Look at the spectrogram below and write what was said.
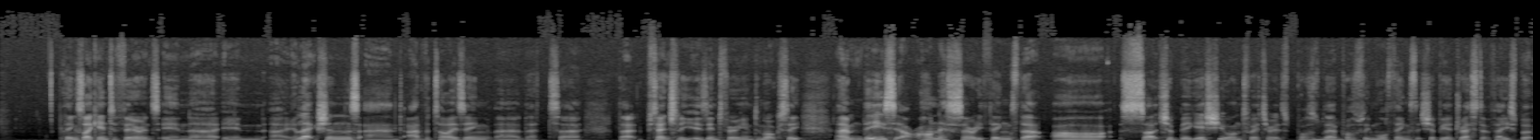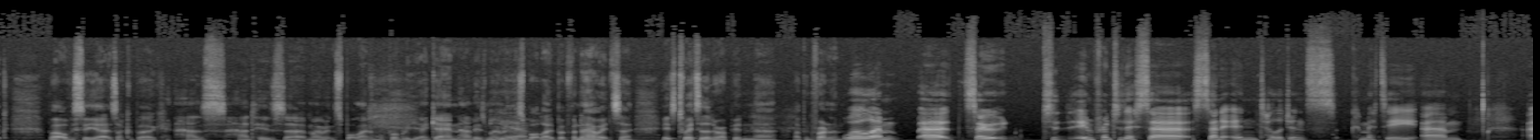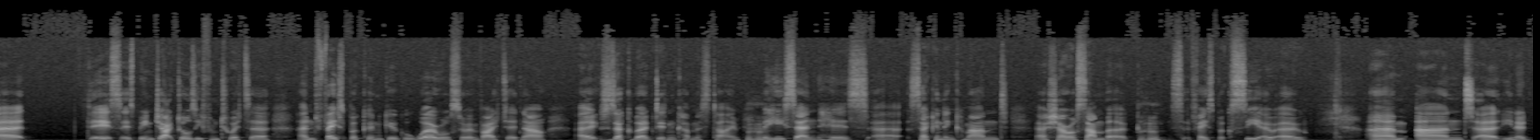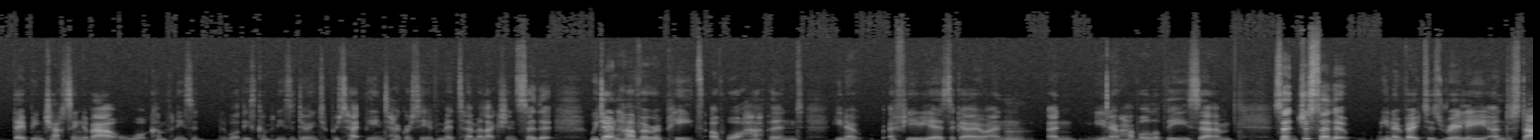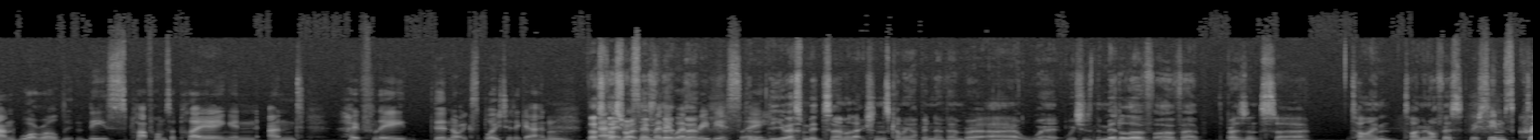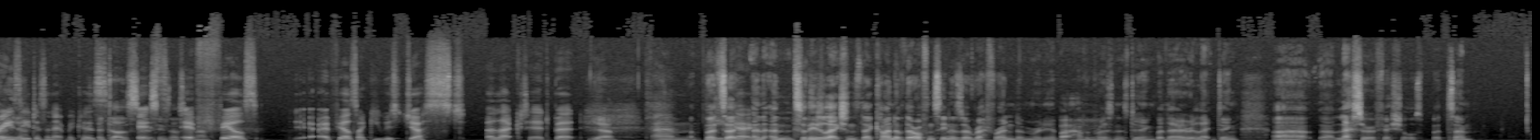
Things like interference in uh, in uh, elections and advertising uh, that uh, that potentially is interfering in democracy. Um, these aren't necessarily things that are such a big issue on Twitter. It's poss- Mm. possibly more things that should be addressed at Facebook. But obviously, uh, Zuckerberg has had his uh, moment in the spotlight, and will probably again have his moment in the spotlight. But for now, it's uh, it's Twitter that are up in uh, up in front of them. Well, um, uh, so to, in front of this uh, Senate Intelligence Committee, um, uh, it's it's been Jack Dorsey from Twitter and Facebook and Google were also invited. Now uh, Zuckerberg didn't come this time, Mhm. but he sent his uh, second in command, uh, Sheryl Sandberg, Mhm. s- Facebook's COO. Um, and uh, you know they've been chatting about what companies are, what these companies are doing to protect the integrity of midterm elections, so that we don't have a repeat of what happened, you know, a few years ago, and Mm. and you know have all of these. Um, so just so that you know voters really understand what role th- these platforms are playing, and and hopefully they're not exploited again. Mm. That's uh, that's in right. the same way are they were the- previously. The, the U.S. midterm elections coming up in November, uh, where, which is the middle of of uh, the president's uh, time time in office. Which seems crazy, Tenure. doesn't it? Because It does. It seems it mad. feels it feels like he was just elected, but Yeah, um, but uh, and and so these elections, they're kind of they're often seen as a referendum, really, about how the Mm. president's doing. But they're electing uh, uh, lesser officials. But um,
